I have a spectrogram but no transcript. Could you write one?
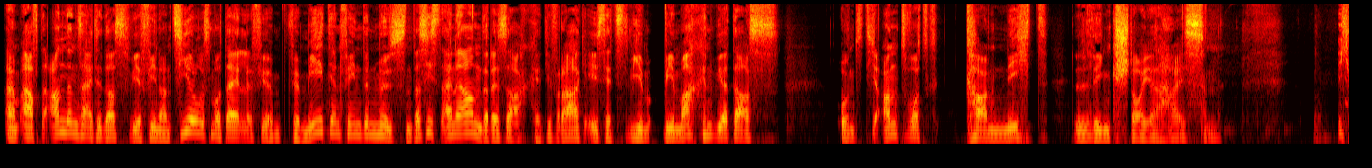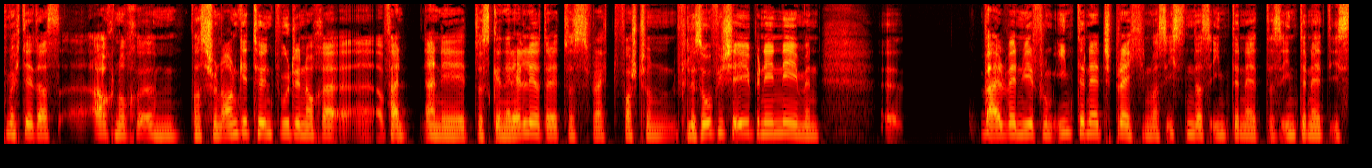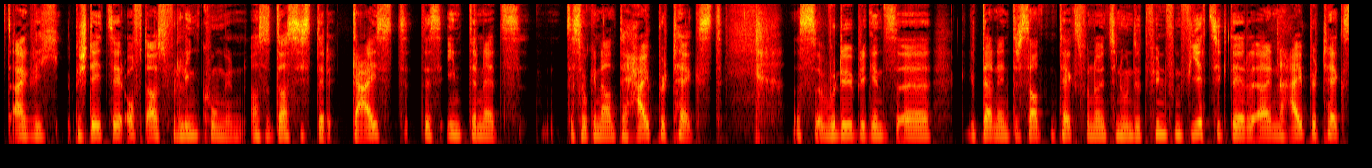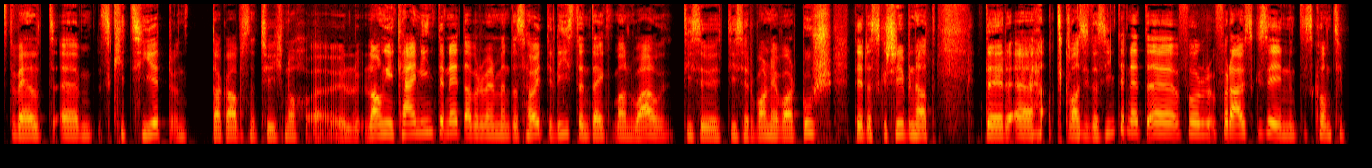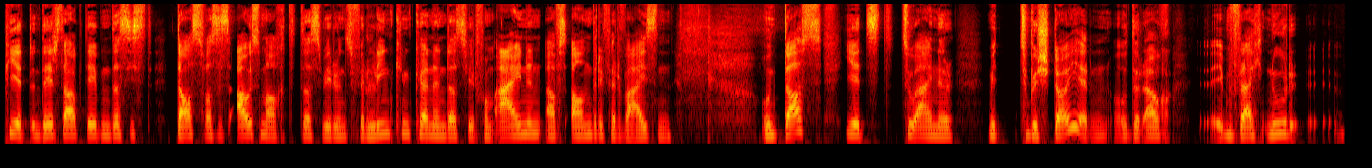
Ähm, auf der anderen Seite, dass wir Finanzierungsmodelle für, für Medien finden müssen, das ist eine andere Sache. Die Frage ist jetzt, wie, wie machen wir das? Und die Antwort kann nicht Linksteuer heißen. Ich möchte das auch noch, ähm, was schon angetönt wurde, noch äh, auf ein, eine etwas generelle oder etwas vielleicht fast schon philosophische Ebene nehmen. Äh, weil wenn wir vom Internet sprechen, was ist denn das Internet? Das Internet ist eigentlich, besteht sehr oft aus Verlinkungen. Also das ist der Geist des Internets, der sogenannte Hypertext. Das wurde übrigens, äh, gibt einen interessanten Text von 1945, der eine Hypertext-Welt ähm, skizziert und da gab es natürlich noch äh, lange kein Internet, aber wenn man das heute liest, dann denkt man, wow, diese, dieser Vannevar Bush, der das geschrieben hat, der äh, hat quasi das Internet äh, vor, vorausgesehen und das konzipiert. Und er sagt eben, das ist das, was es ausmacht, dass wir uns verlinken können, dass wir vom einen aufs andere verweisen. Und das jetzt zu einer, mit, zu besteuern oder auch eben vielleicht nur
